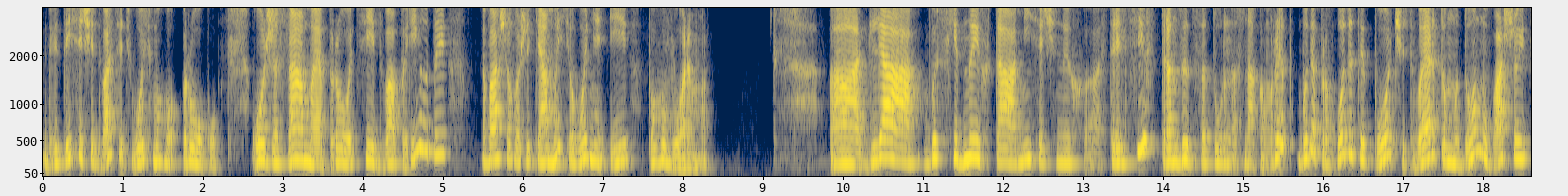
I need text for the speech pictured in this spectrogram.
2028 року. Отже, саме про ці два періоди вашого життя ми сьогодні і поговоримо. Для висхідних та місячних е, стрільців транзит Сатурна знаком риб буде проходити по четвертому дому вашої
